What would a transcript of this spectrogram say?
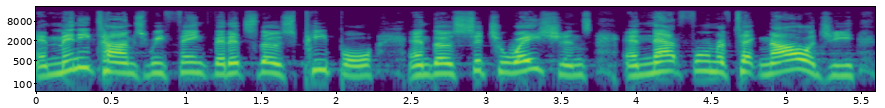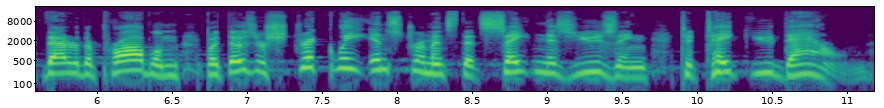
And many times we think that it's those people and those situations and that form of technology that are the problem, but those are strictly instruments that Satan is using to take you down.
